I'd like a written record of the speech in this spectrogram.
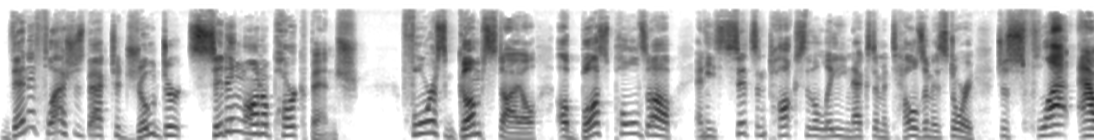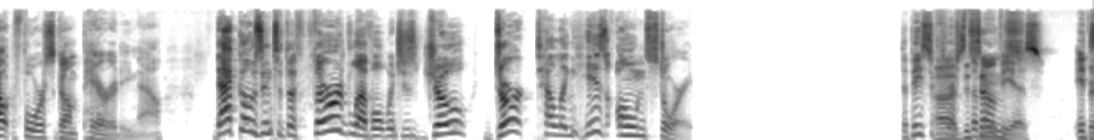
Then it flashes back to Joe Dirt sitting on a park bench Forrest Gump style, a bus pulls up and he sits and talks to the lady next to him and tells him his story. Just flat out Forrest Gump parody now. That goes into the third level, which is Joe Dirt telling his own story. The basic Uh, thrust of the movie is it's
